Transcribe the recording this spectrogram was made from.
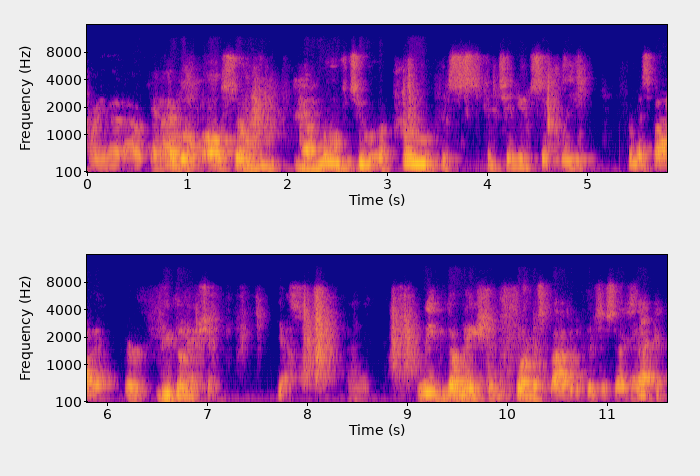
pointing that out. And I will also uh, move to approve this continued sick leave for Ms. Bobbitt or Leave donation. Yes. leave donation for Ms. Bobbitt if there's a second. Second.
